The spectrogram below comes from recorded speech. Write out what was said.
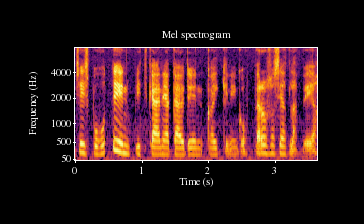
siis puhuttiin pitkään ja käytiin kaikki niin kuin perusasiat läpi ja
